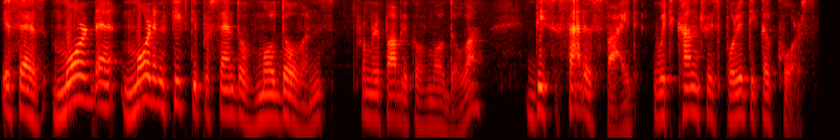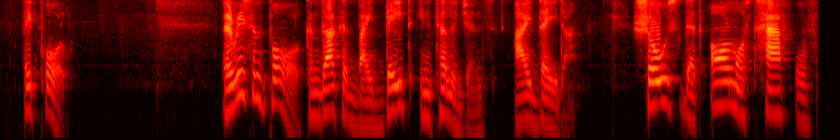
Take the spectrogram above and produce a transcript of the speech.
It says more than more than 50% of Moldovans from Republic of Moldova dissatisfied with country's political course. A poll a recent poll conducted by Date Intelligence, iData, shows that almost half of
